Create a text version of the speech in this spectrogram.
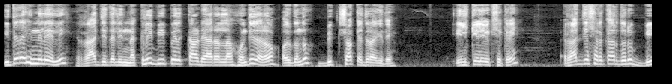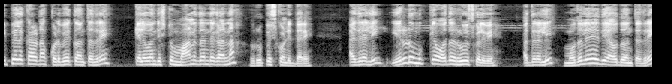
ಇದರ ಹಿನ್ನೆಲೆಯಲ್ಲಿ ರಾಜ್ಯದಲ್ಲಿ ನಕಲಿ ಬಿಪಿಎಲ್ ಕಾರ್ಡ್ ಯಾರೆಲ್ಲ ಹೊಂದಿದಾರೋ ಅವ್ರಿಗೊಂದು ಬಿಗ್ ಶಾಕ್ ಎದುರಾಗಿದೆ. ಇಲ್ಲಿ ಕೇಳಿ ವೀಕ್ಷಕರೇ ರಾಜ್ಯ ಸರ್ಕಾರದವರು ಬಿಪಿಎಲ್ ಕಾರ್ಡ್ನ ಕೊಡಬೇಕು ಅಂತಂದ್ರೆ ಕೆಲವೊಂದಿಷ್ಟು ಮಾನದಂಡಗಳನ್ನ ರೂಪಿಸಿಕೊಂಡಿದ್ದಾರೆ. ಅದರಲ್ಲಿ ಎರಡು ಮುಖ್ಯವಾದ ರೂಲ್ಸ್ ಗಳಿವೆ. ಅದರಲ್ಲಿ ಮೊದಲನೇದು ಯಾವುದು ಅಂತಂದ್ರೆ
